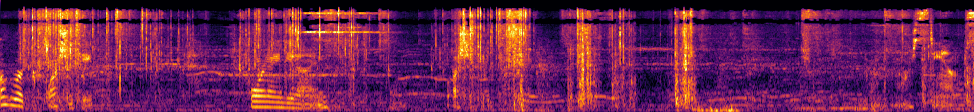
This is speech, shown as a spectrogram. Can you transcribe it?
Oh look, washi tape. $4.99. Washi tape. More stamps.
